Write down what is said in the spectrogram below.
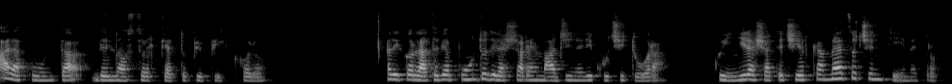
alla punta del nostro archetto più piccolo. Ricordatevi appunto di lasciare il margine di cucitura, quindi lasciate circa mezzo centimetro.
